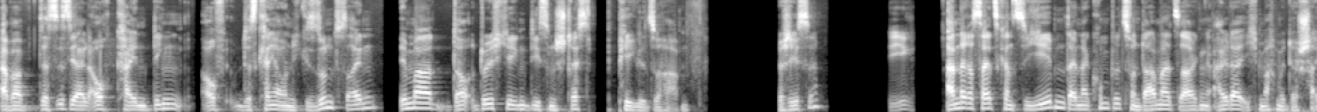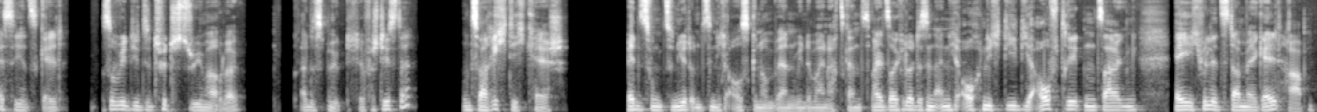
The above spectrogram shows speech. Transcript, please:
aber das ist ja halt auch kein Ding auf, das kann ja auch nicht gesund sein, immer durchgehend diesen Stresspegel zu haben. Verstehst du? die Andererseits kannst du jedem deiner Kumpels von damals sagen, Alter, ich mache mit der Scheiße jetzt Geld. So wie diese Twitch-Streamer oder alles Mögliche. Verstehst du? Und zwar richtig Cash. Wenn es funktioniert und sie nicht ausgenommen werden wie eine Weihnachtsgans. Weil solche Leute sind eigentlich auch nicht die, die auftreten und sagen, hey, ich will jetzt da mehr Geld haben.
